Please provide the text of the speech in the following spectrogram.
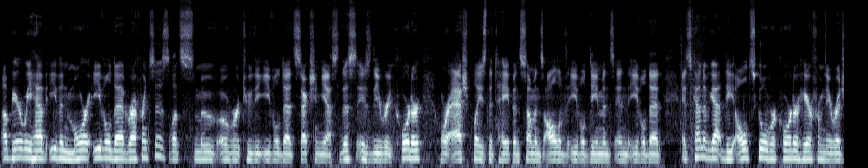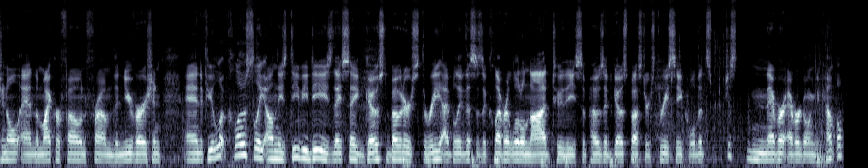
Up here we have even more Evil Dead references. Let's move over to the Evil Dead section. Yes. This is the recorder where Ash plays the tape and summons all of the evil demons in The Evil Dead. It's kind of got the old school recorder here from the original and the microphone from the new version. And if you look closely on these DVDs, they say Ghost Boaters 3. I believe this is a clever little nod to the supposed Ghostbusters 3 sequel that's just never ever going to come. Oh,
